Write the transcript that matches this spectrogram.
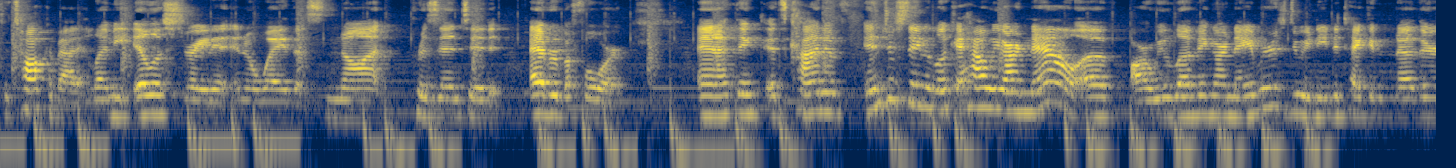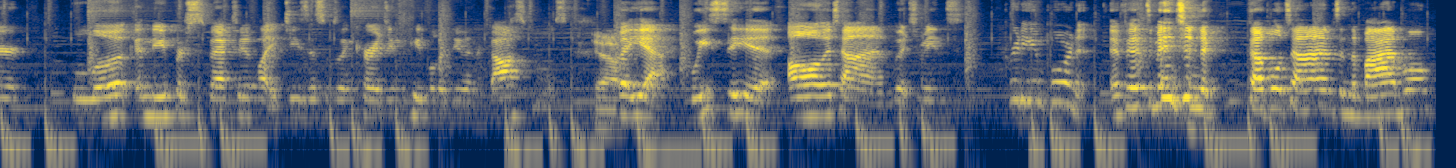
to talk about it. Let me illustrate it in a way that's not presented ever before. And I think it's kind of interesting to look at how we are now of are we loving our neighbors? Do we need to take another look, a new perspective like Jesus was encouraging people to do in the gospels? Yeah. But yeah, we see it all the time, which means pretty important. If it's mentioned a couple times in the Bible,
